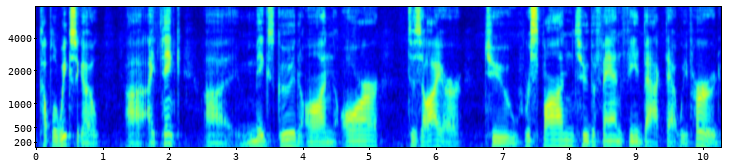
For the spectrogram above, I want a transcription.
a couple of weeks ago, uh, I think uh, makes good on our desire to respond to the fan feedback that we've heard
